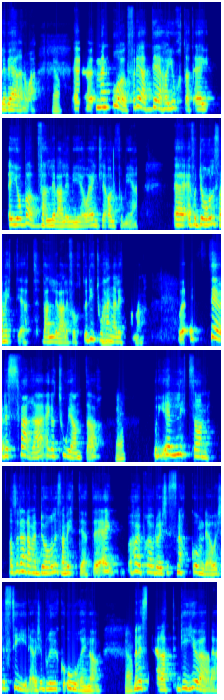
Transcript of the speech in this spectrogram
levere noe. Ja. Eh, men òg fordi at det har gjort at jeg, jeg jobber veldig, veldig mye, og egentlig altfor mye. Eh, jeg får dårlig samvittighet veldig, veldig fort. Og de to mm. henger litt sammen. Og jeg ser jo dessverre, jeg har to jenter, ja. og de er litt sånn Altså det der med dårlig samvittighet Jeg har jo prøvd å ikke snakke om det og ikke si det og ikke bruke ord engang. Ja. Men jeg ser at de gjør det.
